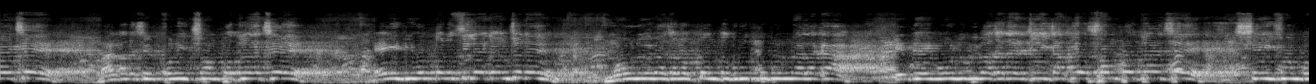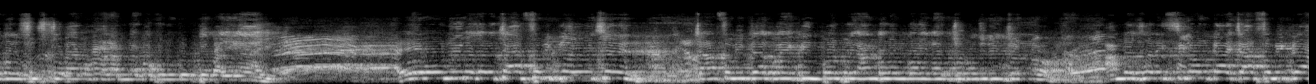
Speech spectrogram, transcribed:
রয়েছে, বাংলাদেশের খনিজ সম্পদ রয়েছে। এই বৃহত্তর সিলেট অঞ্চলে মৌলভীবাজার অত্যন্ত গুরুত্বপূর্ণ এলাকা। কিন্তু এই মৌলভীবাজারের যে সম্পদ রয়েছে, সেই সম্পদের সুষ্ঠু ব্যবহার আমরা কখনো করতে পারি নাই। এই মৌলভীবাজারে চা শ্রমিকরা রয়েছেন। চা শ্রমিকরা কয়েকদিন পর পরে আন্দোলন করেন ন্যায্য মজুরির জন্য। আমরা জানি শ্রীলঙ্কায় চা শ্রমিকরা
